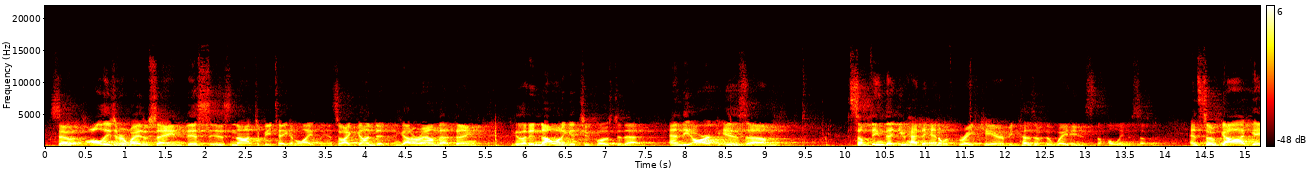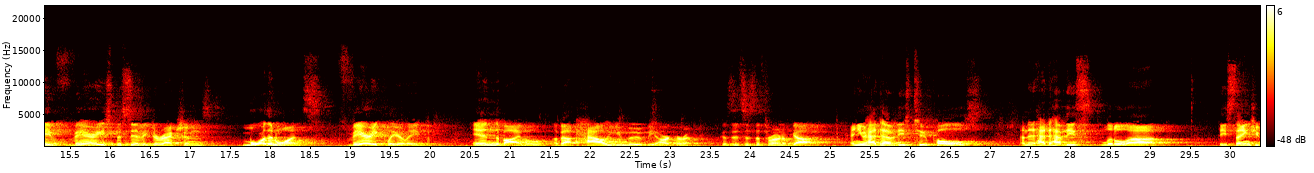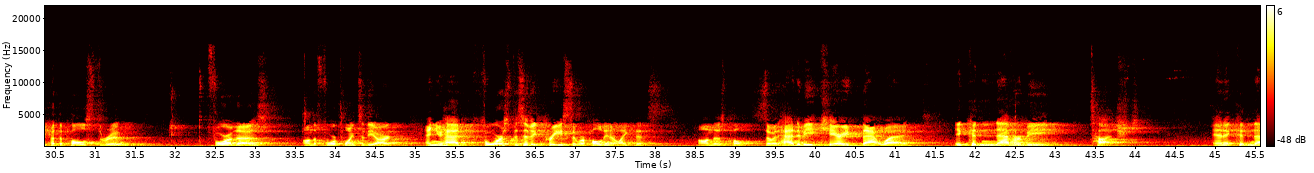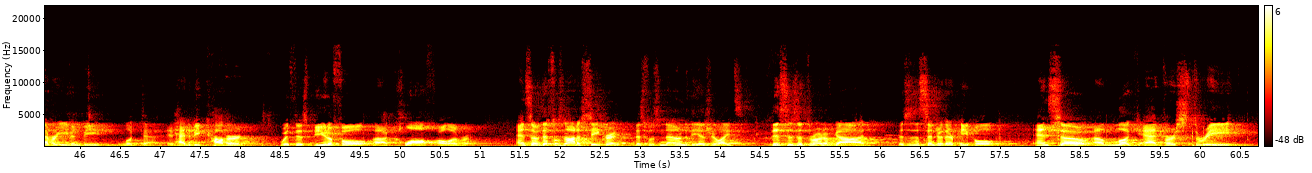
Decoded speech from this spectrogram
So, all these different ways of saying this is not to be taken lightly. And so I gunned it and got around that thing because I did not want to get too close to that. And the ark is um, something that you had to handle with great care because of the weightiness, the holiness of it. And so God gave very specific directions more than once, very clearly in the Bible about how you move the ark around because this is the throne of God. And you had to have these two poles and it had to have these little, uh, these things you put the poles through, four of those on the four points of the ark. And you had four specific priests that were holding it like this on those poles. So it had to be carried that way. It could never be touched. And it could never even be looked at. It had to be covered with this beautiful uh, cloth all over it. And so this was not a secret. This was known to the Israelites. This is the throne of God. This is the center of their people. And so uh, look at verse 3.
